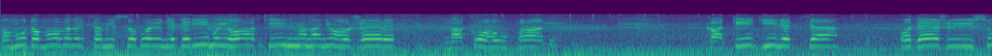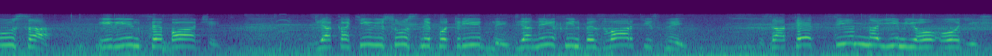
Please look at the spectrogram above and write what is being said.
Тому домовилися між собою, не дерімо його, а киньмо на нього жереб, на кого впаде. Кати діляться одежею Ісуса, і Він це бачить. Для катів Ісус не потрібний, для них Він безвартісний, зате цінна їм Його одіж.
